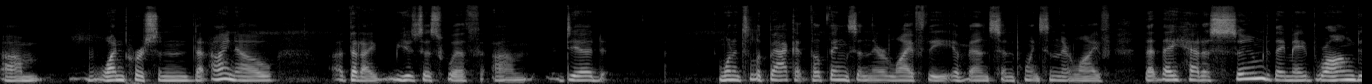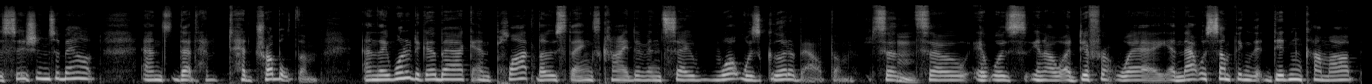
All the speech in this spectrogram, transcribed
Um, one person that I know uh, that I use this with um, did wanted to look back at the things in their life, the events and points in their life that they had assumed they made wrong decisions about and that had, had troubled them. And they wanted to go back and plot those things kind of and say what was good about them. So hmm. so it was you know a different way. And that was something that didn't come up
